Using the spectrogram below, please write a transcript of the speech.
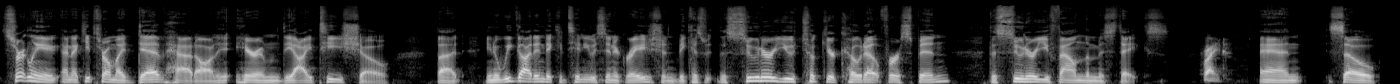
certainly, and I keep throwing my dev hat on here in the IT show. But, you know, we got into continuous integration because the sooner you took your code out for a spin, the sooner you found the mistakes. Right. And so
